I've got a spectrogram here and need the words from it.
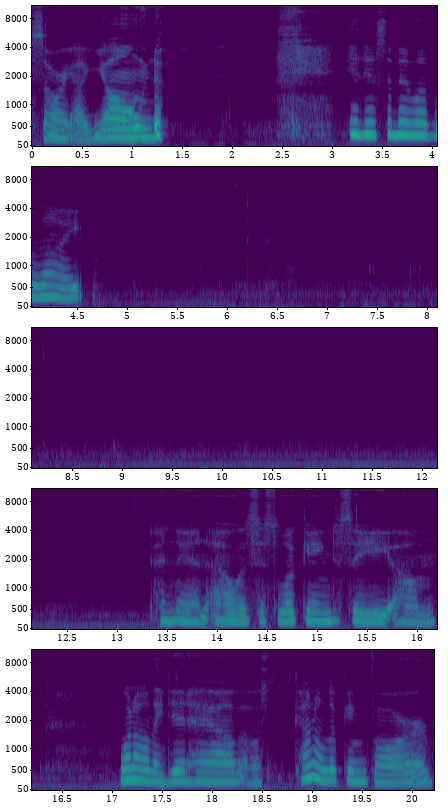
Sorry, I yawned. it is the middle of the night. And then I was just looking to see um, what all they did have, I was kind of looking for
